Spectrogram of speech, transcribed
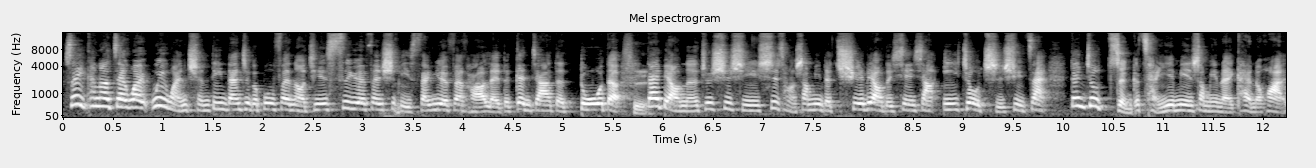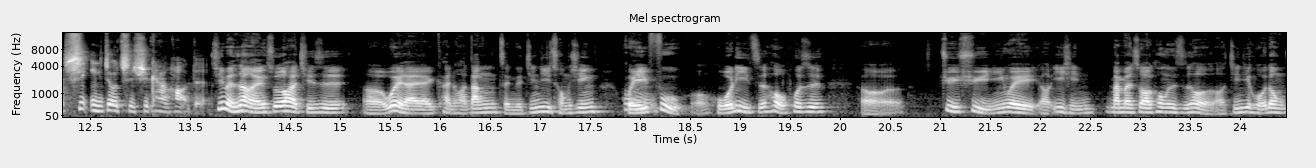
所以看到在外未完成订单这个部分呢，其实四月份是比三月份还要来的更加的多的。代表呢，就是其市场上面的缺料的现象依旧持续在。但就整个产业面上面来看的话，是依旧持续看好的。基本上来说的话，其实呃未来来看的话，当整个经济重新恢复活力之后，或是呃继续，因为呃疫情慢慢受到控制之后，呃经济活动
